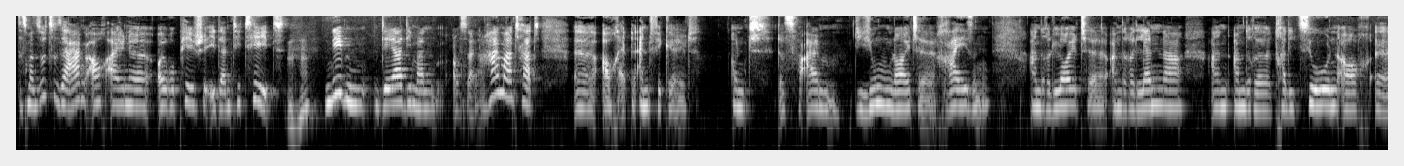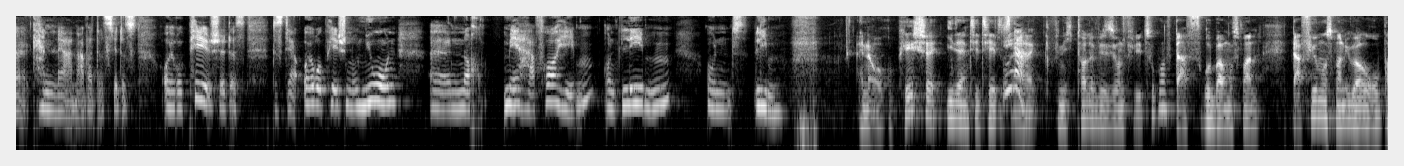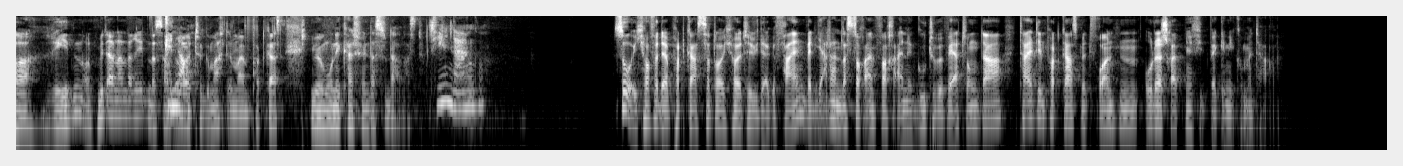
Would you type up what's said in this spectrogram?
dass man sozusagen auch eine europäische Identität mhm. neben der, die man aus seiner Heimat hat, äh, auch entwickelt und dass vor allem die jungen Leute reisen, andere Leute, andere Länder, an, andere Traditionen auch äh, kennenlernen, aber dass wir das Europäische, das, das der Europäischen Union äh, noch mehr hervorheben und leben und lieben. Eine europäische Identität ist ja. eine, finde ich, tolle Vision für die Zukunft. Darüber muss man, dafür muss man über Europa reden und miteinander reden. Das haben genau. wir heute gemacht in meinem Podcast. Liebe Monika, schön, dass du da warst. Vielen Dank. So, ich hoffe, der Podcast hat euch heute wieder gefallen. Wenn ja, dann lasst doch einfach eine gute Bewertung da, teilt den Podcast mit Freunden oder schreibt mir Feedback in die Kommentare.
